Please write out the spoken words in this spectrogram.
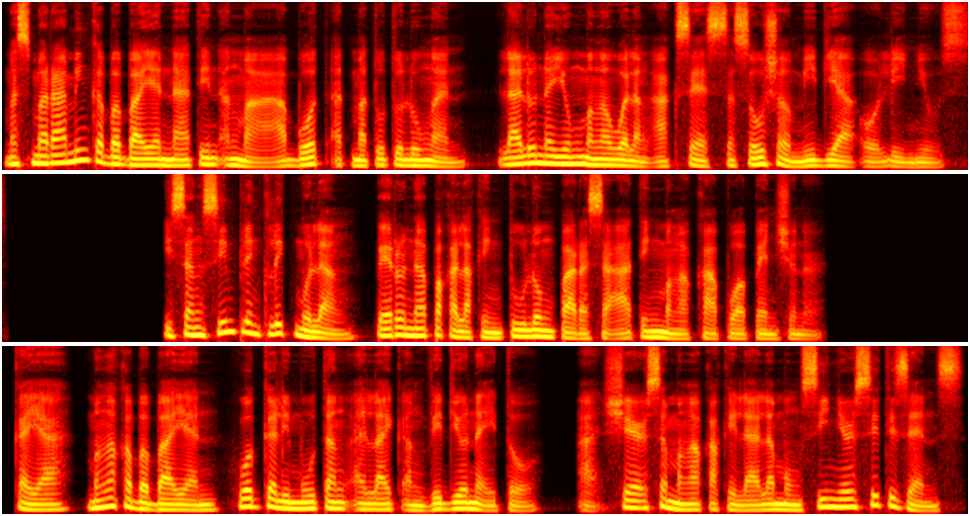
Mas maraming kababayan natin ang maaabot at matutulungan, lalo na yung mga walang access sa social media o e-news. Isang simpleng click mo lang, pero napakalaking tulong para sa ating mga kapwa pensioner. Kaya, mga kababayan, huwag kalimutang i-like ang video na ito, at share sa mga kakilala mong senior citizens,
